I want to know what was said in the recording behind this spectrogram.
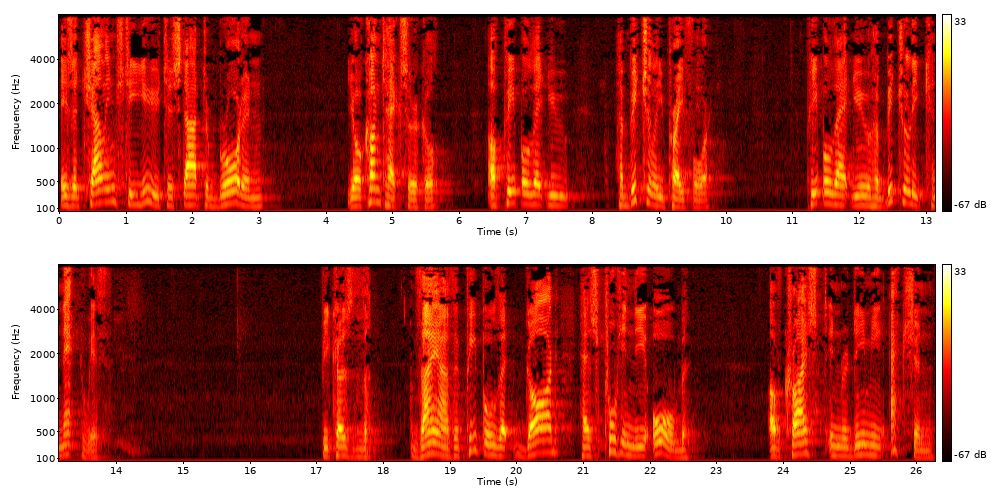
is a challenge to you to start to broaden your contact circle of people that you habitually pray for, people that you habitually connect with, because the, they are the people that God has put in the orb of Christ in redeeming action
